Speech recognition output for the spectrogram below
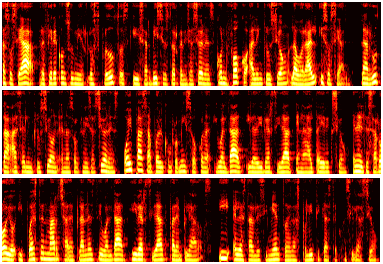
La sociedad prefiere consumir los productos y servicios de organizaciones con foco a la inclusión laboral y social. La ruta hacia la inclusión en las organizaciones hoy pasa por el compromiso con la igualdad y la diversidad en la alta dirección, en el desarrollo y puesta en marcha de planes de igualdad y diversidad para empleados, y el establecimiento de las políticas de conciliación.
